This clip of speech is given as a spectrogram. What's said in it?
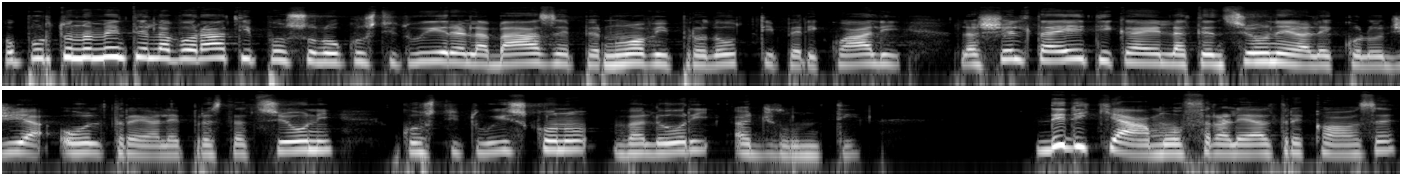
opportunamente lavorati possono costituire la base per nuovi prodotti per i quali la scelta etica e l'attenzione all'ecologia oltre alle prestazioni costituiscono valori aggiunti. Dedichiamo, fra le altre cose,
